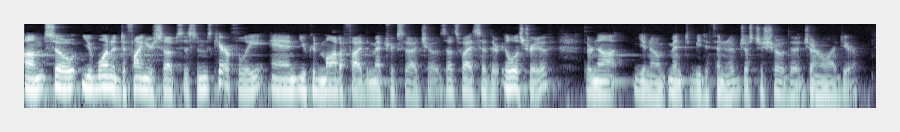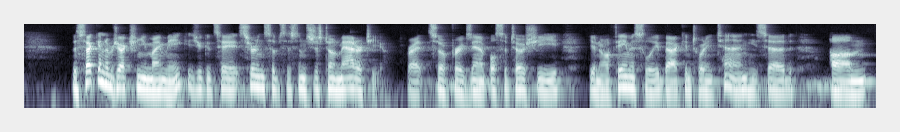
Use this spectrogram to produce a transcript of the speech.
Um, so you want to define your subsystems carefully, and you can modify the metrics that I chose. That's why I said they're illustrative. They're not, you know, meant to be definitive, just to show the general idea. The second objection you might make is you could say certain subsystems just don't matter to you, right? So, for example, Satoshi, you know, famously back in 2010, he said, um,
